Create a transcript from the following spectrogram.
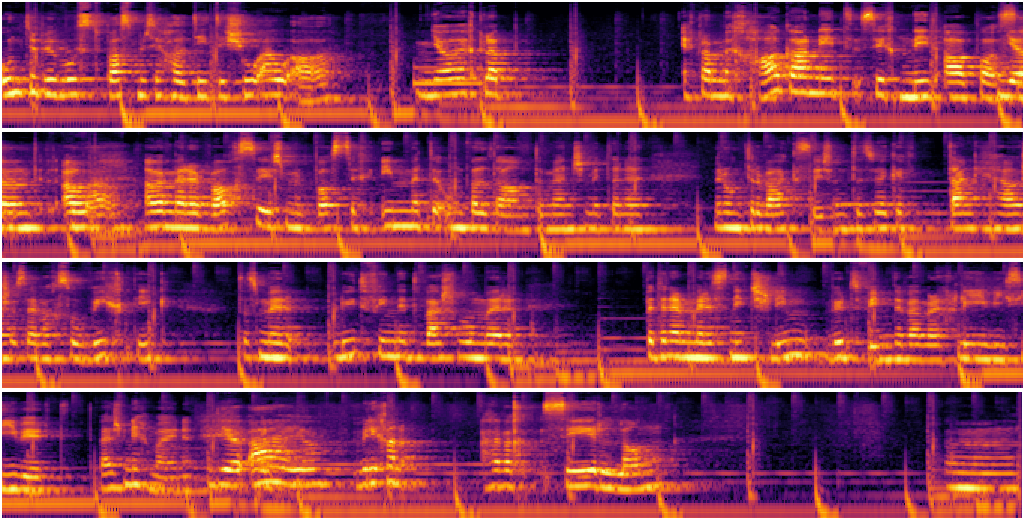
unterbewusst passt man sich halt dort schon auch an. ja, ich glaube, ich glaube, man kann gar nicht sich nicht anpassen. Ja, Und auch, wow. auch wenn man erwachsen ist, man passt sich immer der Umwelt an und den Menschen, mit denen man unterwegs ist. Und deswegen denke ich auch, ist es einfach so wichtig, dass man Leute findet, weißt, wo man, bei denen man es nicht schlimm würde finden, wenn man ein bisschen wie sie wird. Weißt du, was ich meine? Ja, ah, ja. Weil ich habe einfach sehr lang ähm,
